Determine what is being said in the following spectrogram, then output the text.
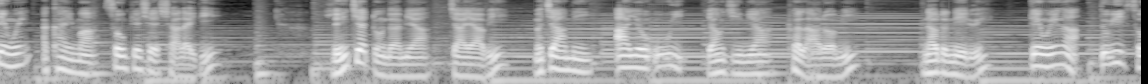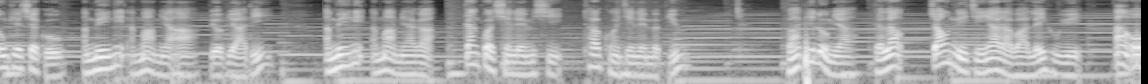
တင်ဝင်းအခိုင်အမာဆုံးဖြတ်ချက်ရှာလိုက်သည်လင်းချက်တွန်တန်များကြားရပြီမကြမီအာယုံဥဤရောင်ကြီးများထွက်လာတော့မည်နောက်တစ်နေ့တွင် တင်ဝင်းကသူ၏ဆုံးဖြတ်ချက်ကိုအမေနှင့်အမများအားပြောပြသည်အမေနှင့်အမများကကန့်ကွက်ခြင်းလည်းမရှိထောက်ခွန်ခြင်းလည်းမပြုဘာဖြစ်လို့များဒီလောက်ကြောင်းနေခြင်းရတာပါလိဟု၍အံ့ဩ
